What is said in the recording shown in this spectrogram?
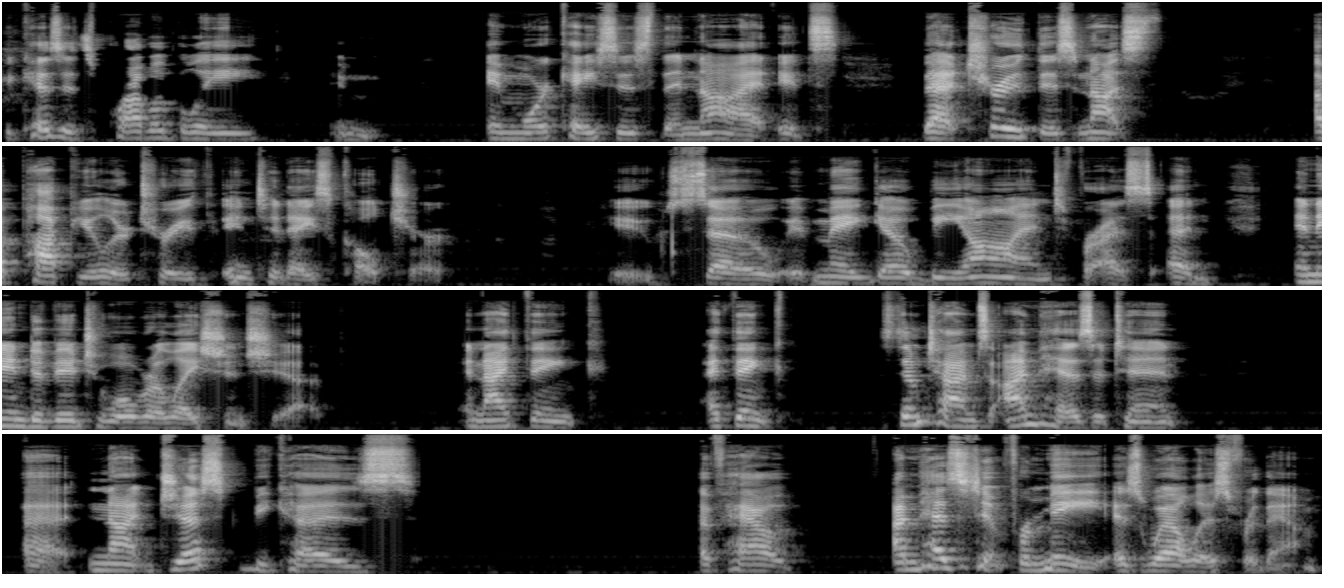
Because it's probably, in, in more cases than not, it's that truth is not a popular truth in today's culture. So it may go beyond for us an, an individual relationship and I think I think sometimes I'm hesitant, uh, not just because of how I'm hesitant for me as well as for them,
